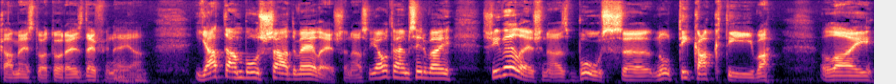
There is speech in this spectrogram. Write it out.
kā mēs to toreiz definējām. Ja tam būs šāda vēlēšanās, jautājums ir, vai šī vēlēšanās būs eh, nu, tik aktīva, lai,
